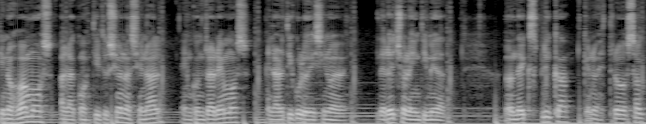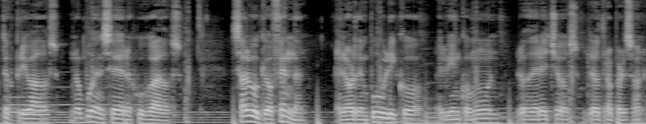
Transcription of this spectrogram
Si nos vamos a la Constitución Nacional, encontraremos el artículo 19, Derecho a la Intimidad, donde explica que nuestros actos privados no pueden ser juzgados, salvo que ofendan el orden público, el bien común, los derechos de otra persona.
